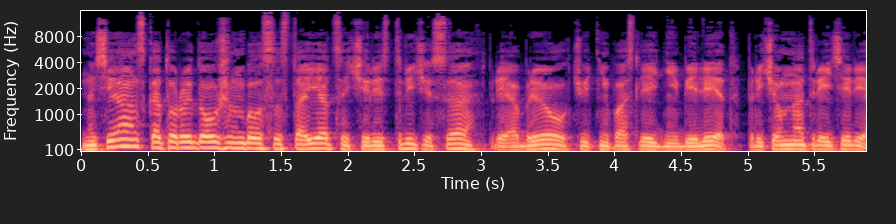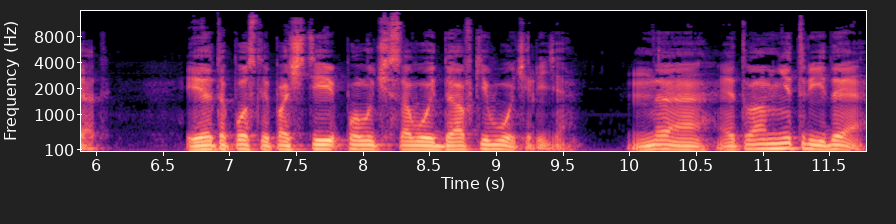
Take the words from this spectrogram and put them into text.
На сеанс, который должен был состояться через три часа, приобрел чуть не последний билет, причем на третий ряд. И это после почти получасовой давки в очереди. Да, это вам не 3D.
